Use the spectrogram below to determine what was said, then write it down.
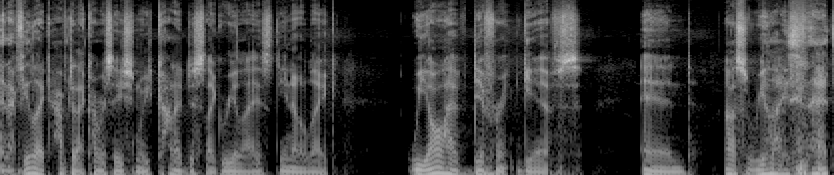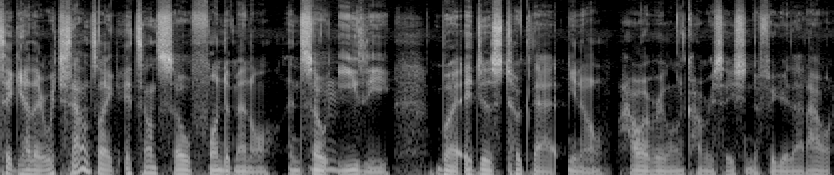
and i feel like after that conversation we kind of just like realized you know like we all have different gifts and us realizing that together which sounds like it sounds so fundamental and so Mhm. easy but it just took that you know however long conversation to figure that out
